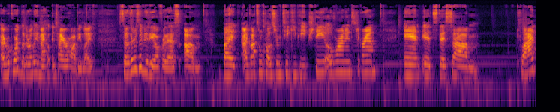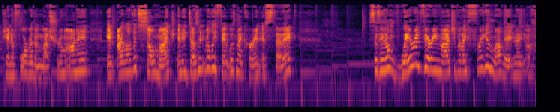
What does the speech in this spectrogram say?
I record literally my entire hobby life. So there's a video for this. Um, but I got some clothes from Tiki Peach Tea over on Instagram. And it's this um, plaid pinafore with a mushroom on it. And I love it so much. And it doesn't really fit with my current aesthetic. So they don't wear it very much, but I friggin' love it. And I... Ugh.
